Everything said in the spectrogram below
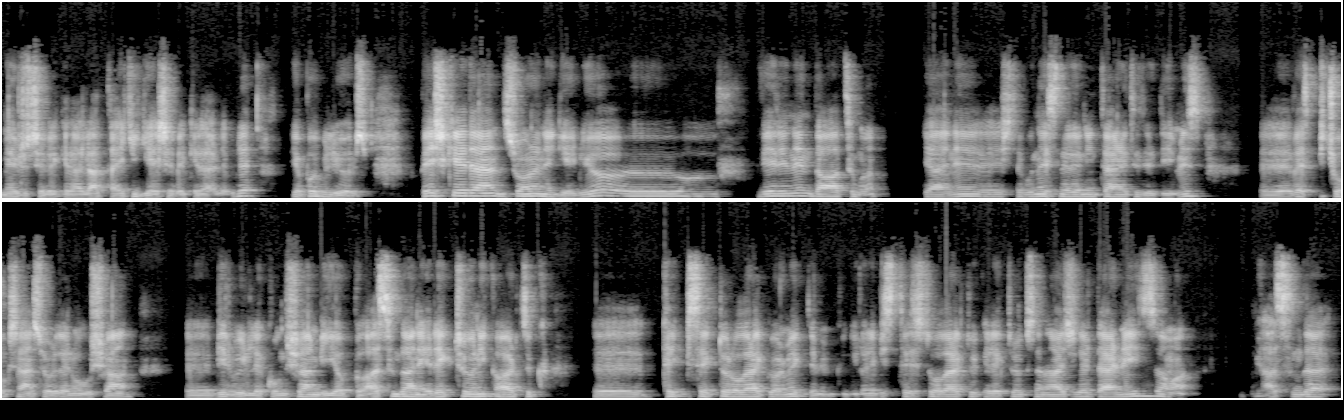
mevcut şebekelerle hatta 2G şebekelerle bile yapabiliyoruz. 5G'den sonra ne geliyor? E, verinin dağıtımı yani işte bu nesnelerin interneti dediğimiz e, ve birçok sensörden oluşan e, birbiriyle konuşan bir yapı. Aslında hani elektronik artık e, tek bir sektör olarak görmek de mümkün değil. Hani biz tesis olarak Türk Elektronik Sanayicileri Derneğiyiz ama aslında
